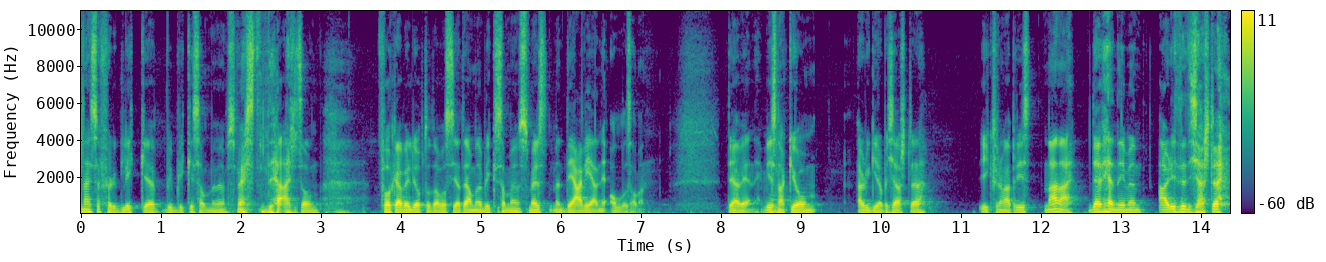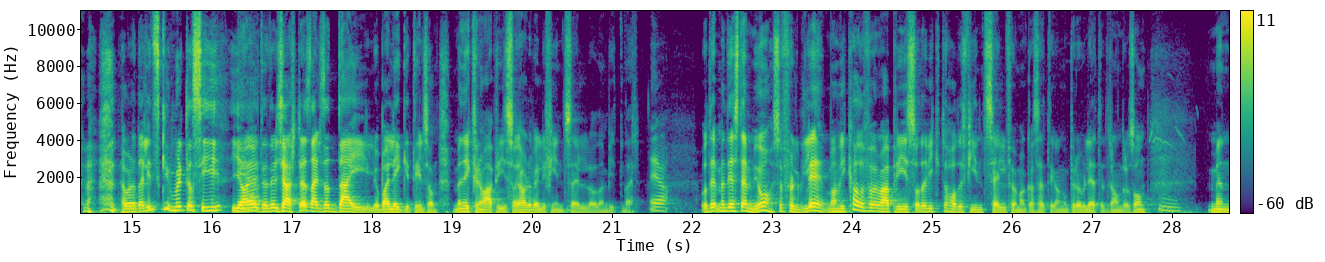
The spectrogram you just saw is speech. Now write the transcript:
Nei, selvfølgelig ikke. Vi blir ikke sammen med hvem som helst. Det er sånn Folk er veldig opptatt av å si at ja, men jeg blir ikke sammen med hvem som helst. Men det er vi enige i, alle sammen. Det er vi enige i. Vi snakker jo om Er du gira på kjæreste? Ikke for enhver pris. Nei, nei, det er vi enige i, men er du ute etter kjæreste? Det er bare at det er litt skummelt å si ja, jeg er ute etter kjæreste. Så det er litt så deilig å bare legge til sånn Men ikke for enhver pris, og jeg har det veldig fint selv, og den biten der. Ja. Det, men det stemmer jo, selvfølgelig. Man vil ikke ha det for enhver pris, og det er viktig å ha det fint selv før man kan sette i gang og prøve å lete etter andre og sånn. Men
